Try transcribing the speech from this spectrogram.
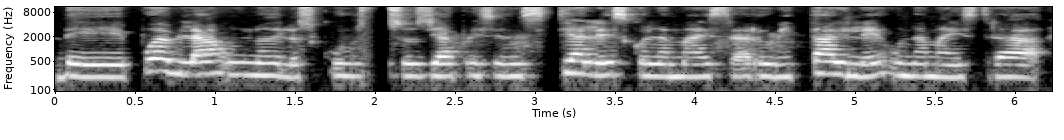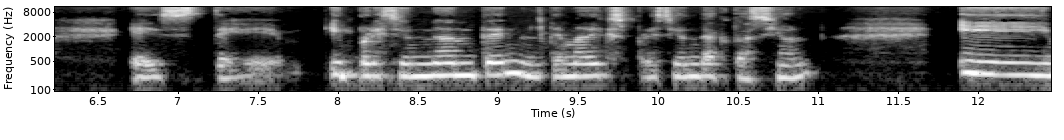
de Puebla, uno de los cursos ya presenciales con la maestra Ruby Taile, una maestra este, impresionante en el tema de expresión de actuación. Y,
